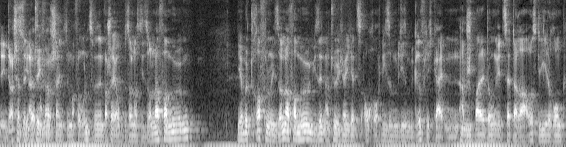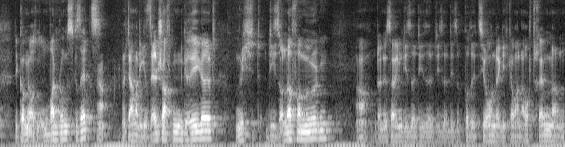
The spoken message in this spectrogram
in Deutschland sind natürlich wahrscheinlich immer für uns sind wahrscheinlich auch besonders die Sondervermögen hier betroffen und die Sondervermögen, die sind natürlich, jetzt auch auf diese, mit diesen Begrifflichkeiten, mhm. Abspaltung etc., Ausgliederung, die kommen ja aus dem Umwandlungsgesetz. Ja. Da haben wir die Gesellschaften geregelt, nicht die Sondervermögen. Ja, dann ist ja eben diese, diese, diese, diese Position, denke ich, kann man auch trennen. Dann,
